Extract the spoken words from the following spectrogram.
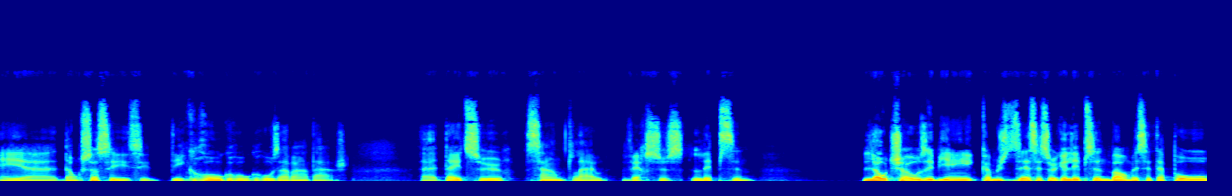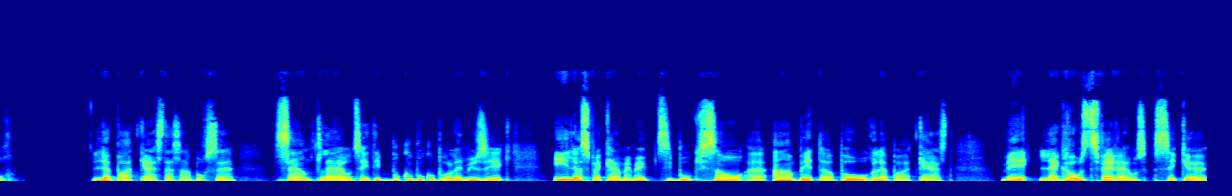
Et euh, donc ça, c'est des gros, gros, gros avantages euh, d'être sur SoundCloud versus Lipsin. L'autre chose, eh bien, comme je disais, c'est sûr que Lipsin, bon, mais c'était pour le podcast à 100%. SoundCloud, ça a été beaucoup, beaucoup pour la musique. Et là, ça fait quand même un petit bout qui sont euh, en bêta pour le podcast. Mais la grosse différence, c'est que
